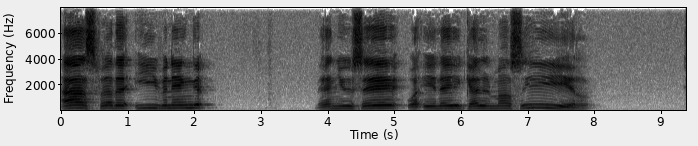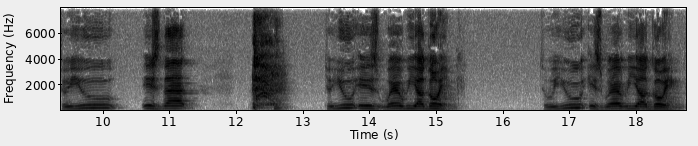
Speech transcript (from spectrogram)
As for the evening, then you say, وَإِلَيْكَ الْمَصِيرُ To you is that, to you is where we are going. To you is where we are going.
